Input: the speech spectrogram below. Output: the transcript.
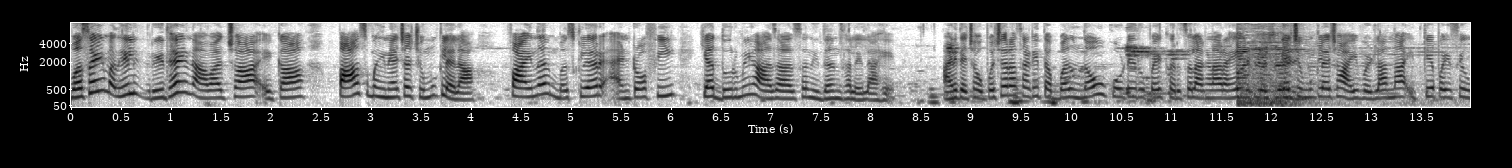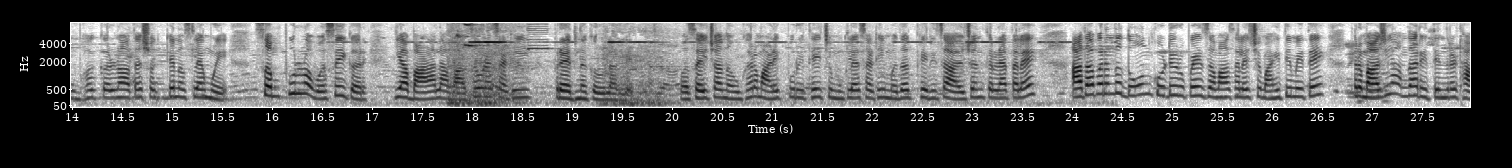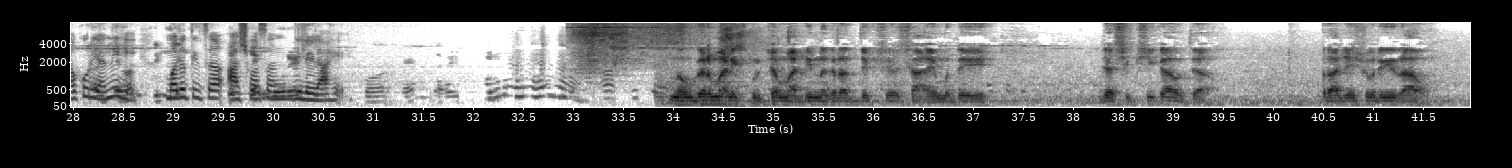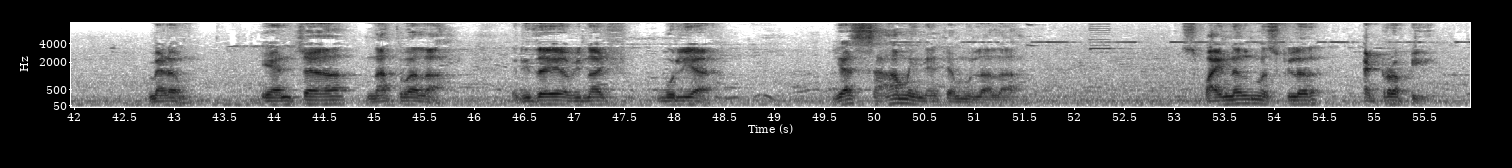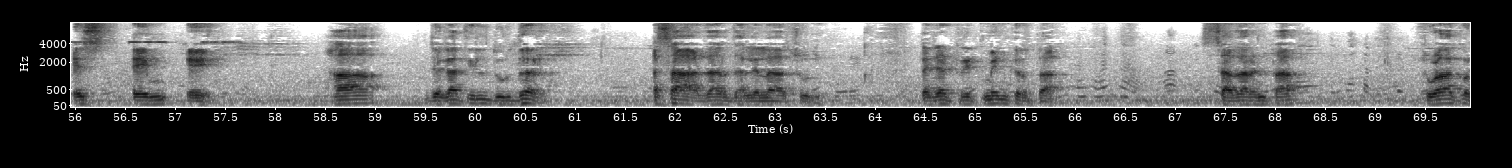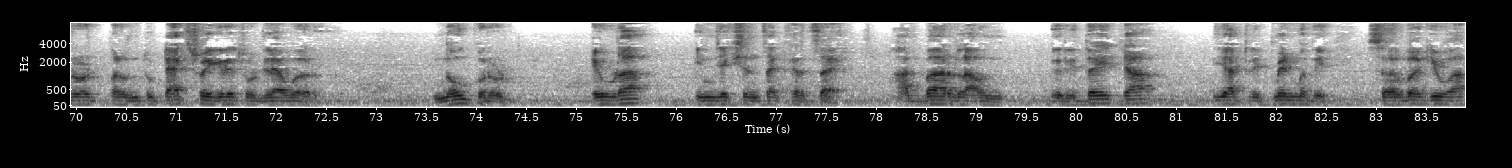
वसईमधील हृदय नावाच्या एका पाच महिन्याच्या चिमुकल्याला फायनल मस्क्युलर अँट्रॉफी या दुर्मिळ आजाराचं निधन झालेलं आहे. आणि त्याच्या उपचारासाठी तब्बल नऊ कोटी रुपये खर्च लागणार आहे. या चिमुकल्याच्या आई वडिलांना इतके पैसे उभं करणं आता शक्य नसल्यामुळे संपूर्ण वसईकर या बाळाला वाचवण्यासाठी प्रयत्न करू लागले वसईच्या नवघर माणिकपूर इथे चिमुकल्यासाठी मदत फेरीचं आयोजन करण्यात आलंय. आतापर्यंत दोन कोटी रुपये जमा झाल्याची माहिती मिळते. तर माजी आमदार हितेंद्र ठाकूर यांनीही मदतीचं आश्वासन दिलेलं आहे. नवघर माणिकपूरच्या माजी नगराध्यक्ष शाळेमध्ये ज्या शिक्षिका होत्या राजेश्वरी राव मॅडम यांच्या नातवाला हृदय अविनाश बोलिया या सहा महिन्याच्या मुलाला spinal muscular atrophy S M A हा जगातील दुर्धर असा आजार झालेला असून त्याच्या ट्रीटमेंट करता साधारणतः सोळा करोड परंतु टॅक्स वगैरे सोडल्यावर नऊ करोड एवढा इंजेक्शनचा खर्च आहे. हातभार लावून हृदयच्या या ट्रीटमेंटमध्ये सहभागी व्हा.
